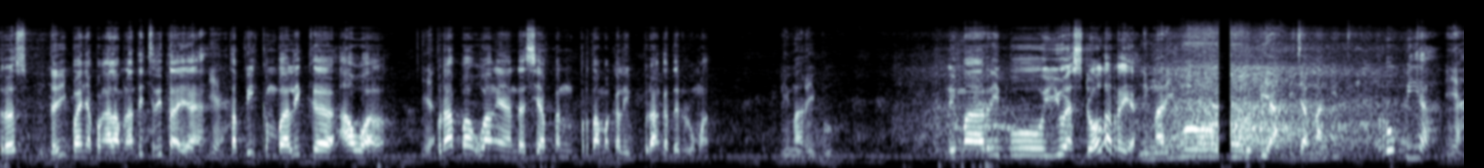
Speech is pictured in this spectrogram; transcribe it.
Terus jadi banyak pengalaman nanti cerita ya. Iya. Tapi kembali ke awal. Iya. Berapa uang yang anda siapkan pertama kali berangkat dari rumah? 5000 5.000 US dollar ya? 5000 rupiah di zaman itu Rupiah. iya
